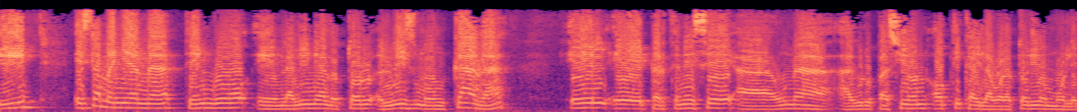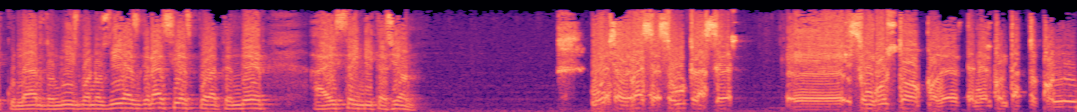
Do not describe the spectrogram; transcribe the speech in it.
y esta mañana tengo en la línea al doctor Luis Moncada. Él eh, pertenece a una agrupación óptica y laboratorio molecular. Don Luis, buenos días. Gracias por atender a esta invitación. Muchas gracias, un placer. Eh, es un gusto poder tener contacto con,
